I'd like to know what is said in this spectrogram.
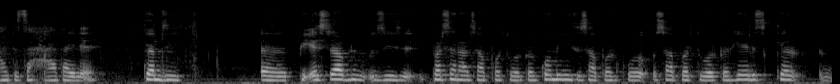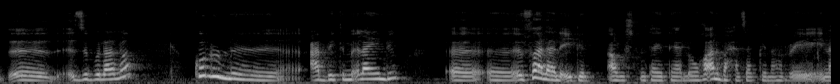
ከይተሰሓሓት ኣይለ። ከምዚ ፒኤስ ዳብሊው እዚ ፐርሰናል ሳፖርት ወርከር ኮሚኒቲ ሳፖርት ወርከር ሄልስ ኬር ዝብል ኣሎ። ኩሉ ዓበይቲ ምእላይ እንድዩ እፈላለዩ ግን ኣብ ውሽጢ እንታይ እንታይ ኣለዎ ከዓ ብሓንሳብ ኮይና ክንሪኦ ኢና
